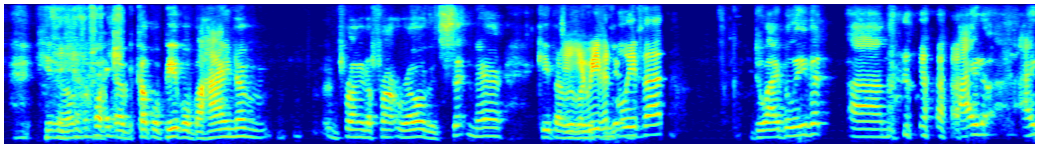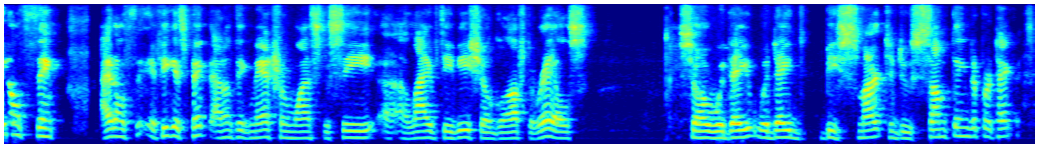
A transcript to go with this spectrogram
you know, have a couple people behind them in front of the front row that's sitting there. Keep everybody. Do you even believe that? Do I believe it? Um, I don't. I don't think I don't. Th- if he gets picked, I don't think Matchroom wants to see a, a, live TV show go off the rails. So would they? Would they be smart to do something to protect?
